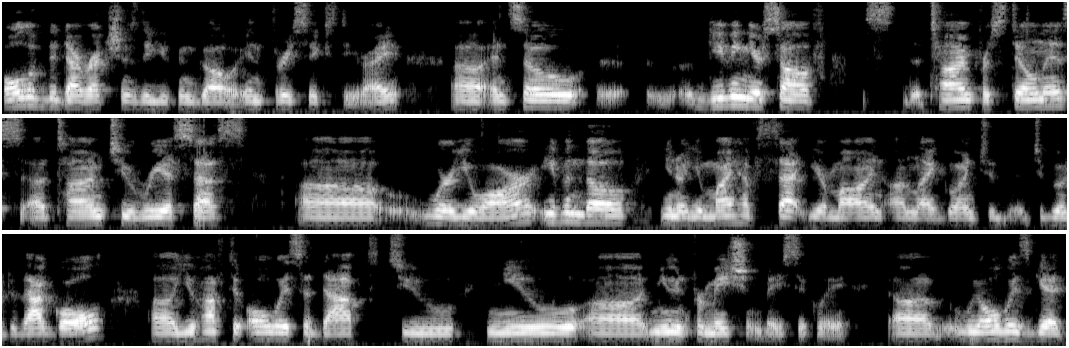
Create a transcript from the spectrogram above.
all of the directions that you can go in 360, right? Uh, and so, uh, giving yourself the time for stillness, uh, time to reassess uh, where you are, even though you know you might have set your mind on like going to to go to that goal. Uh, you have to always adapt to new uh, new information, basically. we always get,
